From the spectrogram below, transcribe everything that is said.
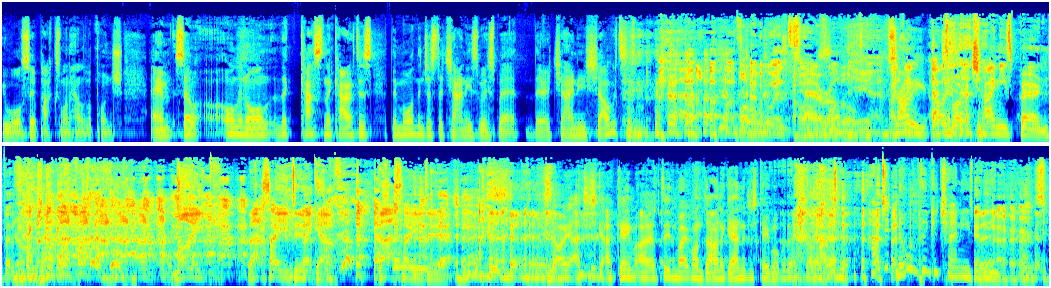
who also packs one hell of a punch. Um, so, all in all, the cast and the characters, they're more than just a Chinese whisper, they're a Chinese shout. Oh, was terrible. Yeah. I'm sorry. That was more of a Chinese burn, but thank you. Mike, that's how you do it, Gav. That's how you do it. sorry, I just I came, I didn't write one down again. I just came up with it. Sorry. How did no one think of Chinese bird? It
